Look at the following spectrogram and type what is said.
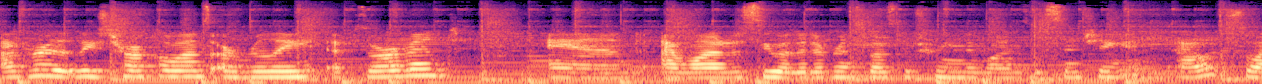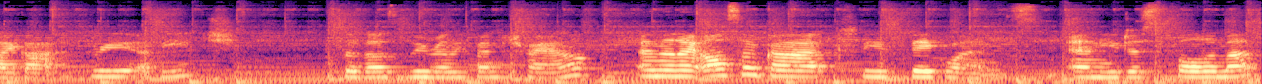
I've heard that these charcoal ones are really absorbent and I wanted to see what the difference was between the ones with cinching and out, so I got three of each. So those will be really fun to try out. And then I also got these big ones, and you just fold them up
